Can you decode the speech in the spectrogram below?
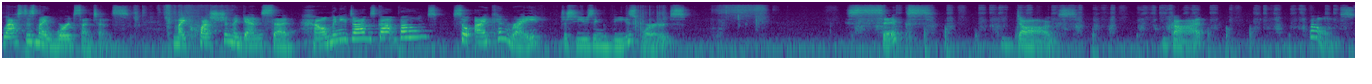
Last is my word sentence. My question again said, how many dogs got bones? So I can write, just using these words, six dogs got bones.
